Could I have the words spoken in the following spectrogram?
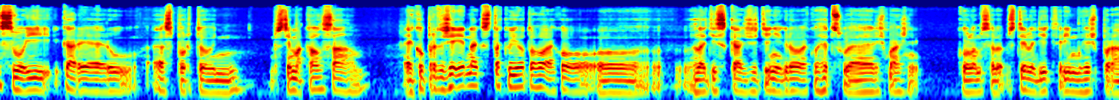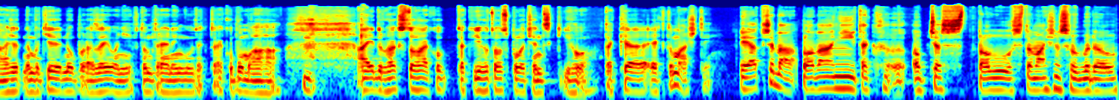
svoji kariéru uh, sportovní prostě makal sám. Jako, protože jednak z takového toho jako uh, hlediska, že tě někdo jako hecuje, když máš kolem sebe prostě lidi, který můžeš porážet, nebo tě jednou porazají oni v tom tréninku, tak to jako pomáhá. Hmm. A i druhá z toho jako takového toho společenského. Tak eh, jak to máš ty? Já třeba plavání, tak eh, občas plavu s Tomášem Svobodou,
